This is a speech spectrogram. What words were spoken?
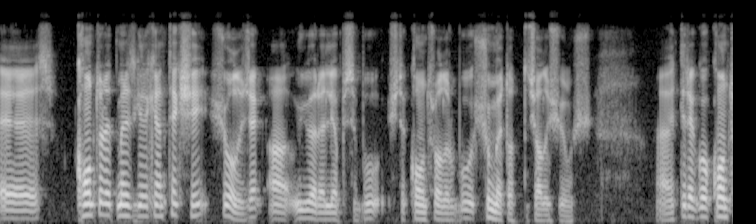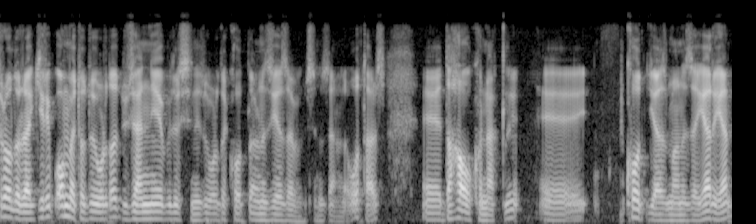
e, kontrol etmeniz gereken tek şey şu olacak. Aa, URL yapısı bu, işte controller bu, şu metotta çalışıyormuş. Evet, direkt o controller'a girip o metodu orada düzenleyebilirsiniz. Orada kodlarınızı yazabilirsiniz. Yani o tarz e, daha okunaklı e, kod yazmanıza yarayan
